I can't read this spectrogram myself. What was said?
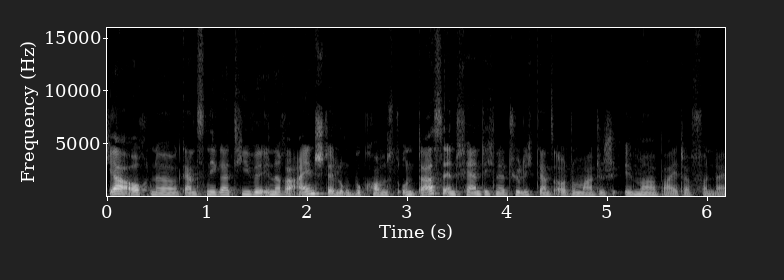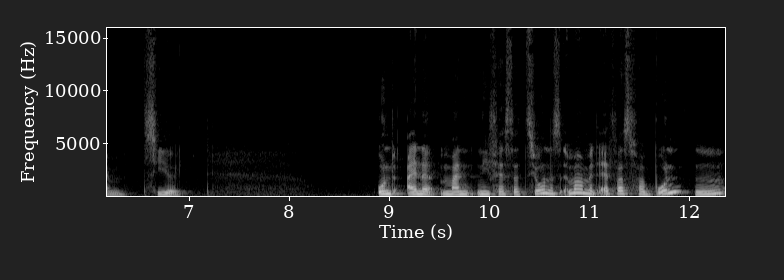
ja auch eine ganz negative innere Einstellung bekommst. Und das entfernt dich natürlich ganz automatisch immer weiter von deinem Ziel. Und eine Manifestation ist immer mit etwas verbunden,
